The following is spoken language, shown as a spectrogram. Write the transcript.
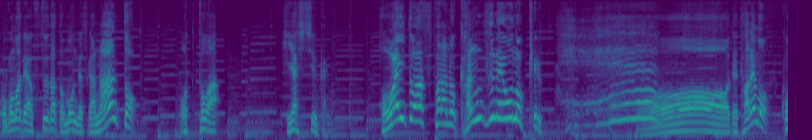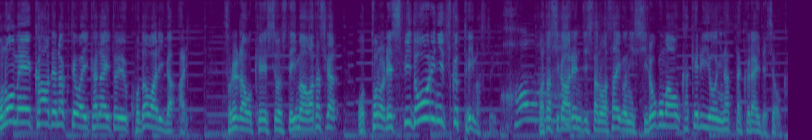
ここまでは普通だと思うんですがなんと夫は冷やし中華にホワイトアスパラの缶詰を乗っける。へー。おー。でタレもこのメーカーでなくてはいかないというこだわりがありそれらを継承して今は私が夫のレシピ通りに作っていますという。はあ。私がアレンジしたのは最後に白ごまをかけるようになったくらいでしょうか。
